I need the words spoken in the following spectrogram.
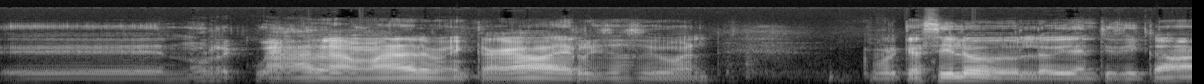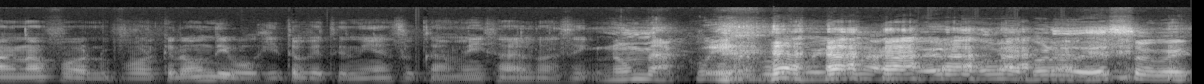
Eh, no recuerdo. Ah, la madre, me cagaba de risas igual. Porque así lo, lo identificaban, ¿no? Por, porque era un dibujito que tenía en su camisa, algo así. No me acuerdo, güey, no me acuerdo, no me acuerdo de eso, güey.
